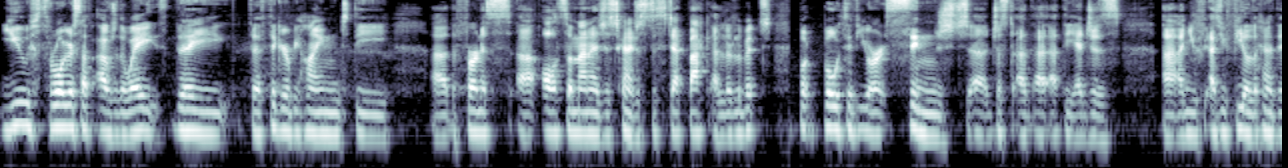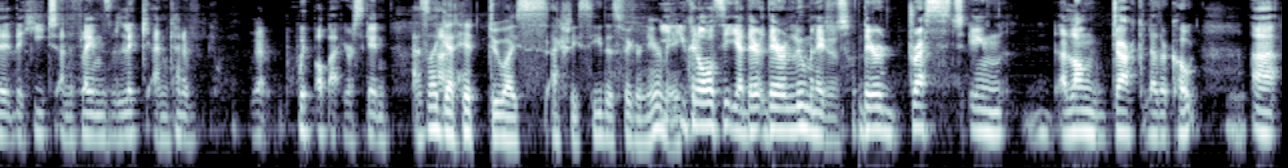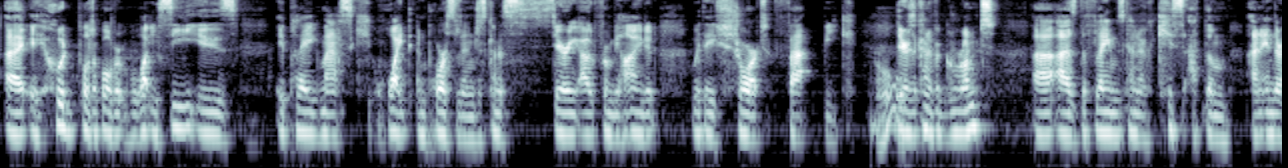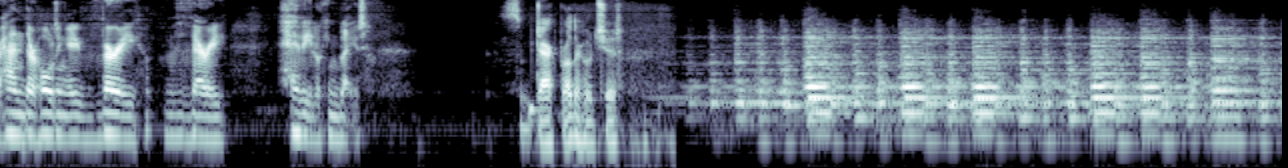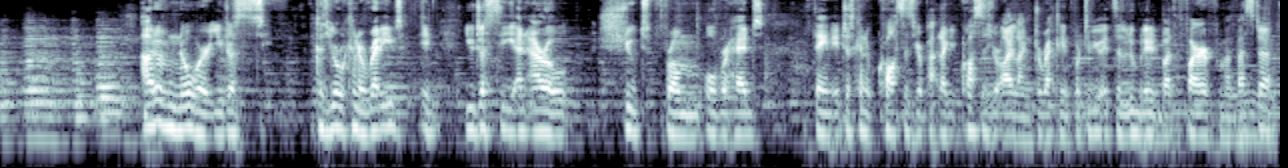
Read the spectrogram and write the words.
you throw yourself out of the way. The the figure behind the uh, the furnace uh, also manages to kind of just to step back a little bit, but both of you are singed uh, just at, at, the edges, uh, and you as you feel the kind of the, the heat and the flames lick and kind of whip up at your skin. As I get hit, do I s- actually see this figure near me? You can all see, yeah, they're they're illuminated. They're dressed in a long dark leather coat, uh, a a hood pulled up over. it. What you see is a plague mask, white and porcelain, just kind of staring out from behind it with a short, fat beak. There's a kind of a grunt uh, as the flames kind of kiss at them, and in their hand they're holding a very, very heavy-looking blade. Some Dark Brotherhood shit. Out of nowhere, you just because you were kind of readied, it you just see an arrow shoot from overhead. Thing it just kind of crosses your pa- like it crosses your eye line directly in front of you. It's illuminated by the fire from Hephaestus.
